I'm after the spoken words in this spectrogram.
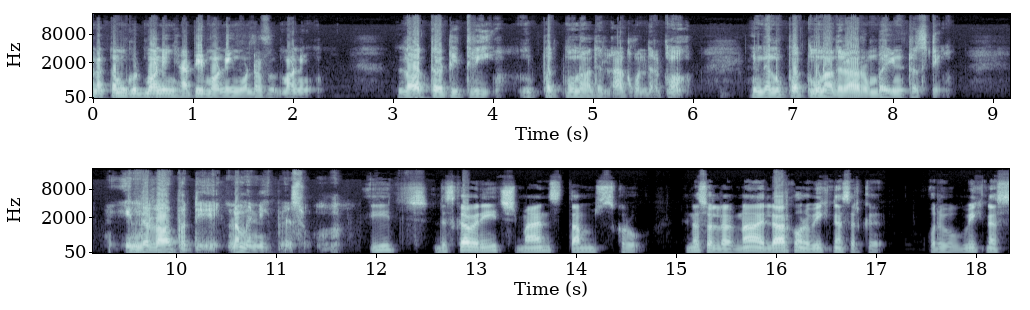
வணக்கம் good morning happy morning wonderful morning law thirty three முப்பத்மூணாவது லாக்கு வந்திருக்கோம். இந்த முப்பத்மூணாவது லா ரொம்ப இன்ட்ரெஸ்டிங் இந்த லா பற்றி நம்ம இன்னைக்கு பேசுவோம். Each discover each man's thumbscrew என்ன சொல்றாருன்னா எல்லாருக்கும் ஒரு வீக்னஸ் இருக்குது ஒரு வீக்னஸ்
